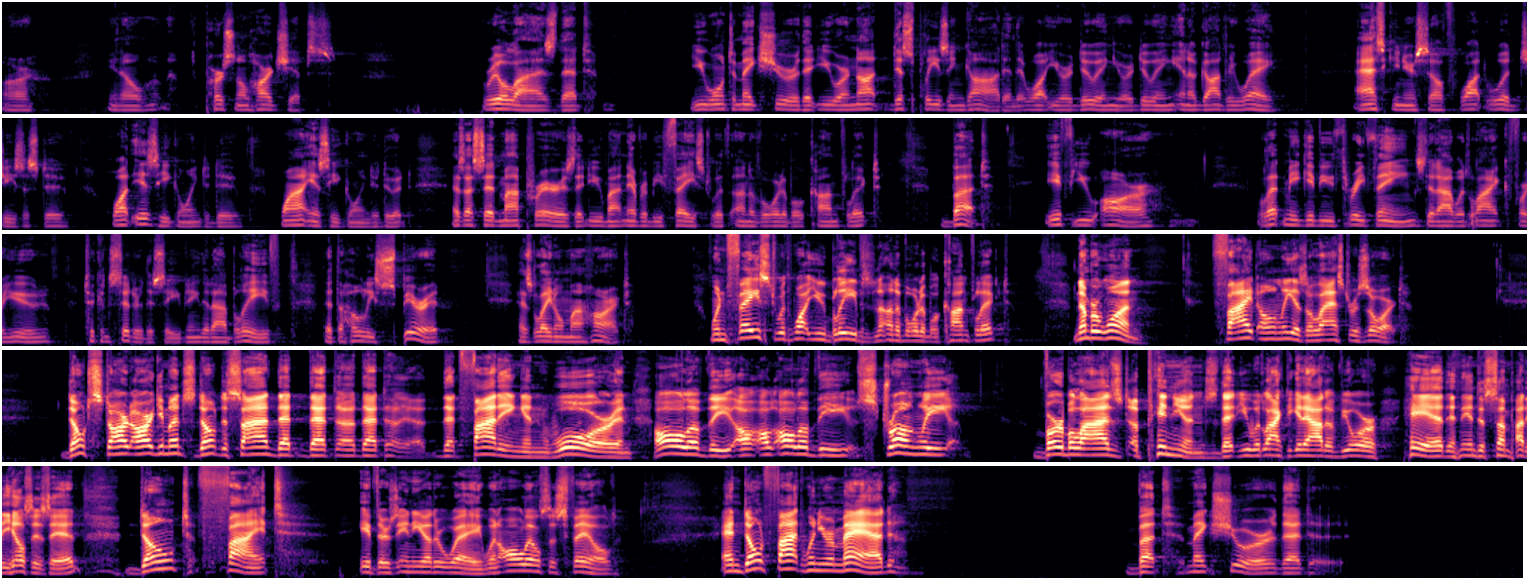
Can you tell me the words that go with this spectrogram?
or, you know, personal hardships. Realize that you want to make sure that you are not displeasing God and that what you are doing, you are doing in a godly way. Asking yourself, what would Jesus do? What is he going to do? Why is he going to do it? As I said, my prayer is that you might never be faced with unavoidable conflict. But if you are, let me give you three things that I would like for you to consider this evening that I believe that the Holy Spirit has laid on my heart. When faced with what you believe is an unavoidable conflict, number one, fight only as a last resort. Don't start arguments. Don't decide that, that, uh, that, uh, that fighting and war and all of, the, all, all of the strongly verbalized opinions that you would like to get out of your head and into somebody else's head. Don't fight if there's any other way, when all else has failed. And don't fight when you're mad, but make sure that uh,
